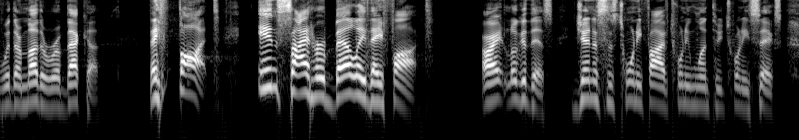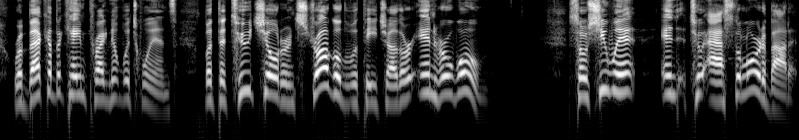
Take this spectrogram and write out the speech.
with their mother Rebecca, they fought inside her belly. They fought. All right, look at this Genesis 25, 21 through 26. Rebecca became pregnant with twins, but the two children struggled with each other in her womb. So she went and to ask the Lord about it.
